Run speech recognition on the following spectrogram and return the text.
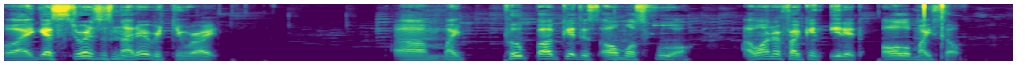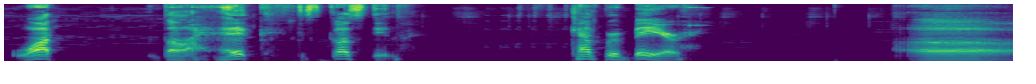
Well, I guess strength is not everything, right? Um, my poop bucket is almost full. I wonder if I can eat it all myself. What the heck? Disgusting. Camper bear. Uh,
